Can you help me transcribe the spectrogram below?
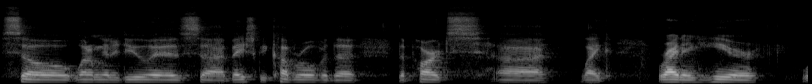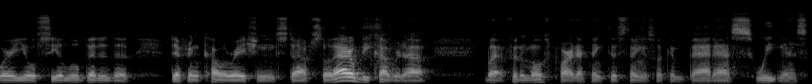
So what I'm going to do is uh, basically cover over the, the parts uh, like right in here where you'll see a little bit of the different coloration and stuff. So that'll be covered up. But for the most part, I think this thing is looking badass sweetness.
